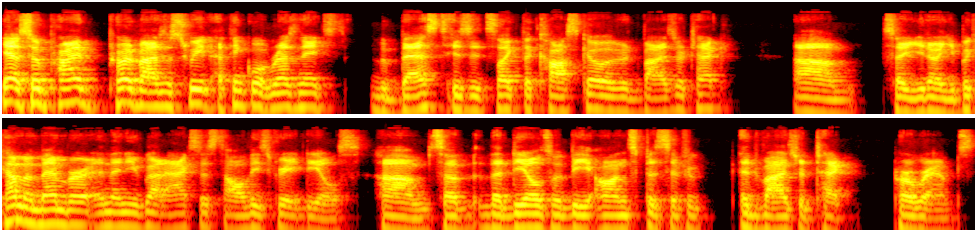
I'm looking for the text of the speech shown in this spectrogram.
Yeah, so Pro, Pro Advisor Suite, I think what resonates the best is it's like the Costco of advisor tech. Um, so you know you become a member and then you've got access to all these great deals. Um, so the deals would be on specific advisor tech programs.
